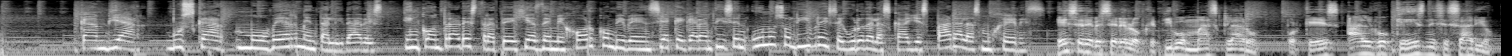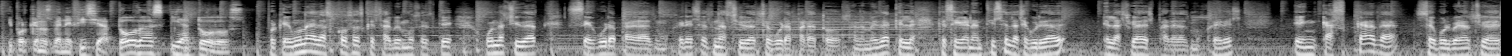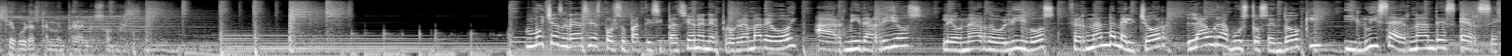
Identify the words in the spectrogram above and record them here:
Cambiar, buscar, mover mentalidades, encontrar estrategias de mejor convivencia que garanticen un uso libre y seguro de las calles para las mujeres. Ese debe ser el objetivo más claro, porque es algo que es necesario y porque nos beneficia a todas y a todos. Porque una de las cosas que sabemos es que una ciudad segura para las mujeres es una ciudad segura para todos. En la medida que, se garantice la seguridad en las ciudades para las mujeres, en cascada se volverán ciudades seguras también para los hombres. Muchas gracias por su participación en el programa de hoy a Armida Ríos, Leonardo Olivos, Fernanda Melchor, Laura Bustos Endoki y Luisa Hernández Erce.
